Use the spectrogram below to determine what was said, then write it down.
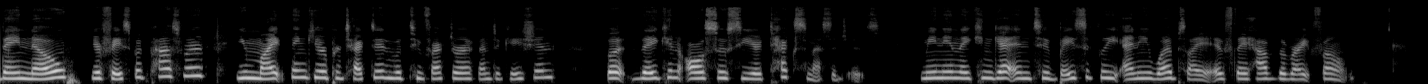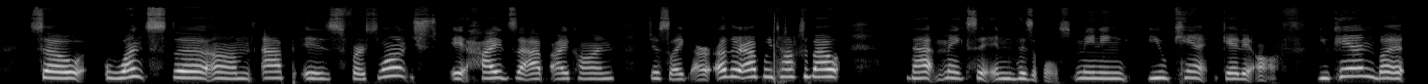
they know your Facebook password, you might think you're protected with two factor authentication, but they can also see your text messages, meaning they can get into basically any website if they have the right phone. So once the um, app is first launched, it hides the app icon just like our other app we talked about. That makes it invisible, meaning you can't get it off. You can, but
